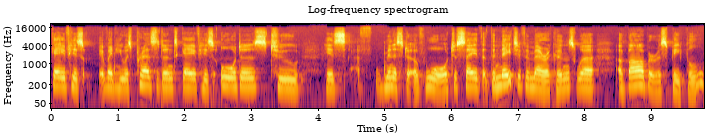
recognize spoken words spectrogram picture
gave his, when he was president, gave his orders to his minister of war to say that the Native Americans were a barbarous people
